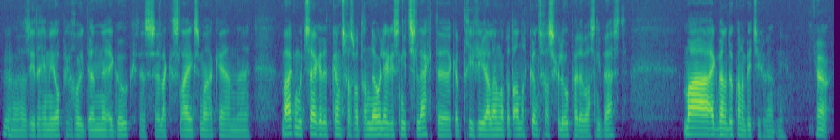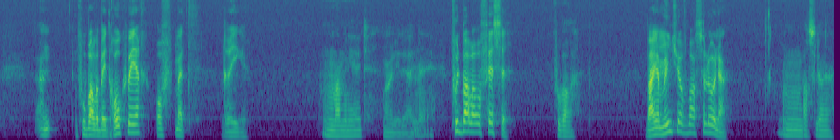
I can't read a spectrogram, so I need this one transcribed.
Ja. Daar is iedereen mee opgegroeid en eh, ik ook. Dus eh, lekker slidings maken. En, eh, maar ik moet zeggen, dit kunstgras wat er nou ligt is niet slecht. Eh, ik heb drie, vier jaar lang op dat andere kunstgras gelopen. Dat was niet best. Maar ik ben het ook wel een beetje gewend nu. Ja. En voetballen bij droog weer of met regen? Maakt me niet uit. Maakt niet uit. Nee. Voetballen of vissen? Voetballen. Bayern München of Barcelona? Mm, Barcelona.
